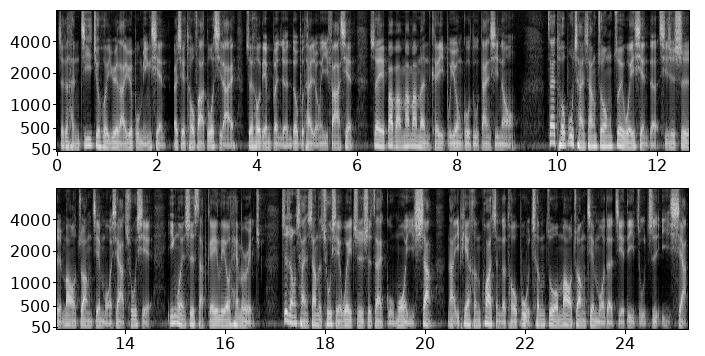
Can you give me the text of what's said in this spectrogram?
这个痕迹就会越来越不明显，而且头发多起来，最后连本人都不太容易发现。所以爸爸妈妈们可以不用过度担心哦。在头部产伤中最危险的其实是帽状腱膜下出血，英文是 subgaleal hemorrhage。这种产伤的出血位置是在骨膜以上，那一片横跨整个头部，称作帽状腱膜的结缔组织以下。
